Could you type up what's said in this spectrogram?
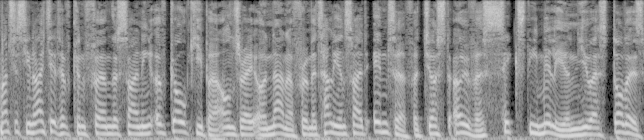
Manchester United have confirmed the signing of goalkeeper Andre Onana from Italian side Inter for just over 60 million US dollars.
